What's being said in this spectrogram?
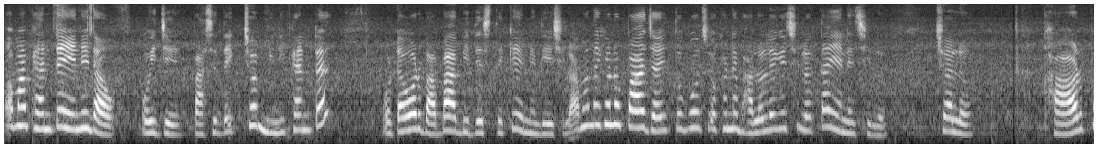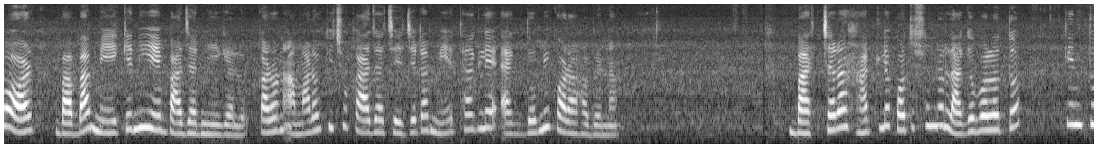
আমার ফ্যানটা এনে দাও। ওই যে, পাশে দেখছ মিনি ফ্যানটা? ওটা ওর বাবা বিদেশ থেকে এনে দিয়েছিল। আমাদের এখানেও পাওয়া যায় তো তবুও ওখানে ভালো লেগেছিল, তাই এনেছিল। চলো। খাওয়ার পর বাবা মেয়েকে নিয়ে বাজার নিয়ে গেল। কারণ আমারও কিছু কাজ আছে, যেটা মেয়ে থাকলে একদমই করা হবে না। বাচ্চারা হাঁটলে কত সুন্দর লাগে বলো তো? কিন্তু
